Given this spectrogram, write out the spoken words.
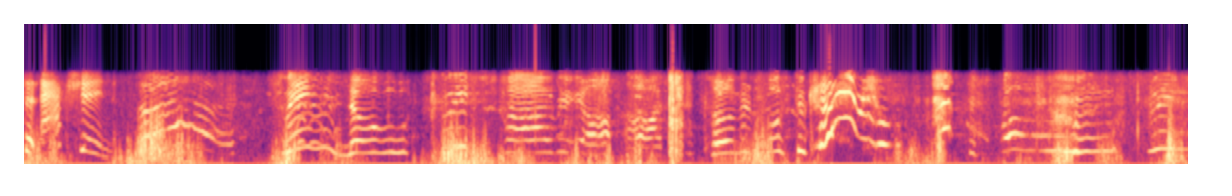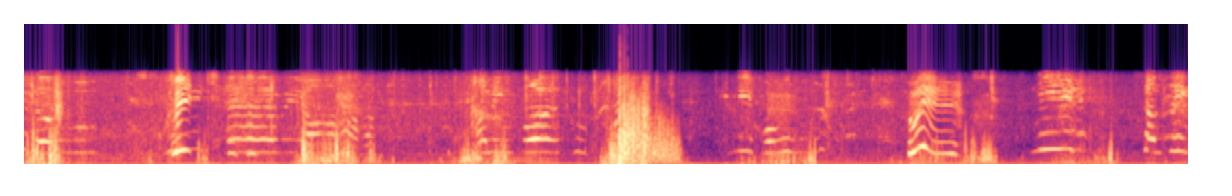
said action. Ah, Swing low. sweet chariot. Coming close to carry you. Oh, swing low. Coming for to carry me home. Wee. Need something.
